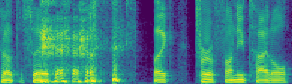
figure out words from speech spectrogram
about to say like for a funny title.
